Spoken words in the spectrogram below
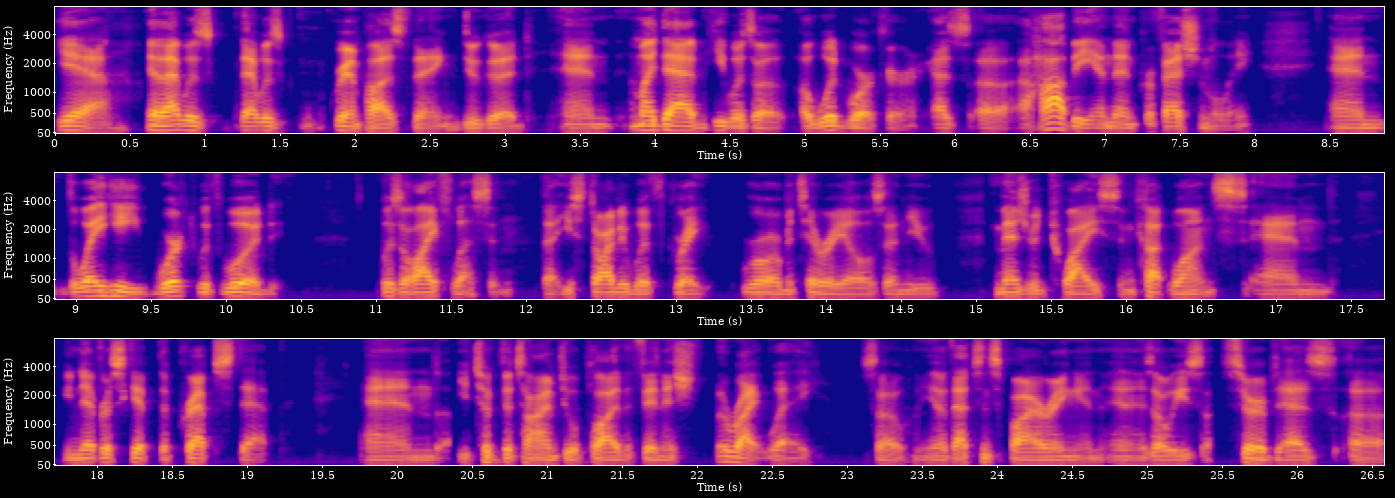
Yeah, yeah, that was that was Grandpa's thing. Do good. And my dad, he was a, a woodworker as a, a hobby and then professionally. And the way he worked with wood was a life lesson that you started with great raw materials and you measured twice and cut once and you never skipped the prep step and you took the time to apply the finish the right way. So you know that's inspiring and, and has always served as uh,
